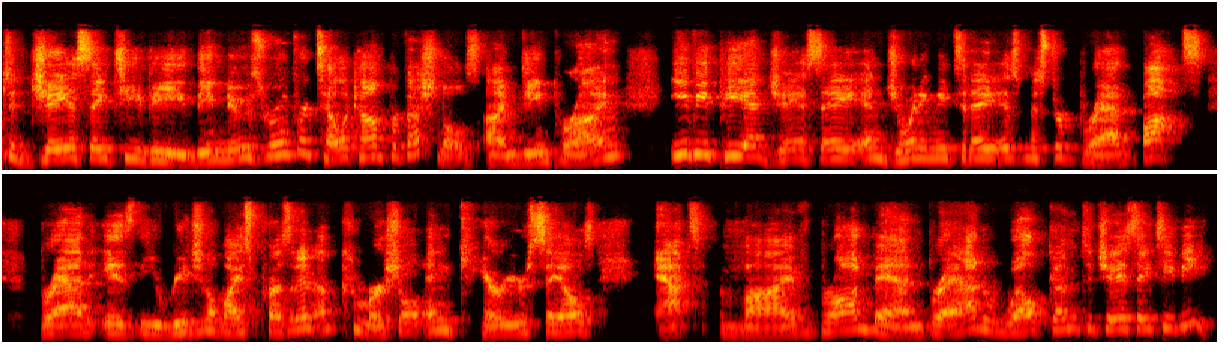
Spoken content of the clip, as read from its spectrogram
to JSA TV, the newsroom for telecom professionals. I'm Dean Perrine, EVP at JSA, and joining me today is Mr. Brad Botts. Brad is the Regional Vice President of Commercial and Carrier Sales at Vyve Broadband. Brad, welcome to JSA TV.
